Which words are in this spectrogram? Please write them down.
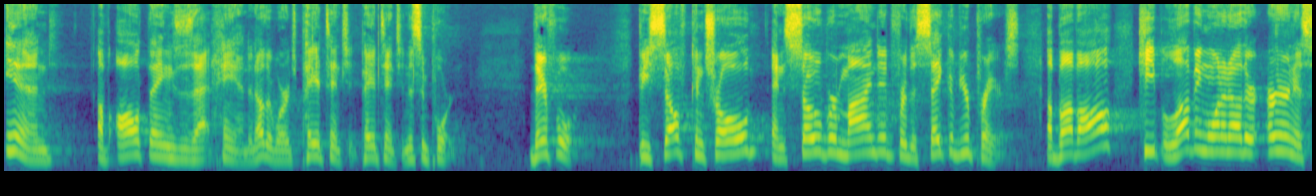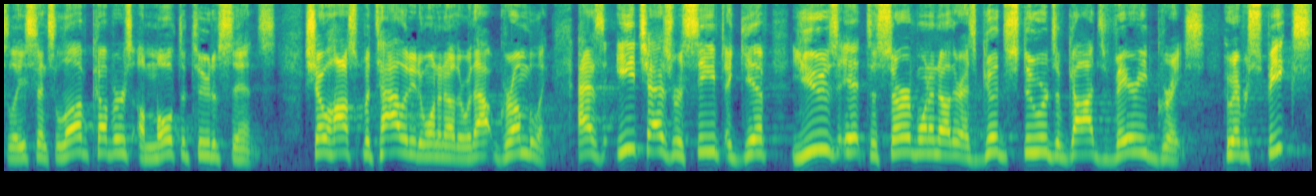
end of all things is at hand. In other words, pay attention, pay attention. This is important. Therefore, be self controlled and sober minded for the sake of your prayers. Above all, keep loving one another earnestly, since love covers a multitude of sins. Show hospitality to one another without grumbling. As each has received a gift, use it to serve one another as good stewards of God's varied grace. Whoever speaks,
